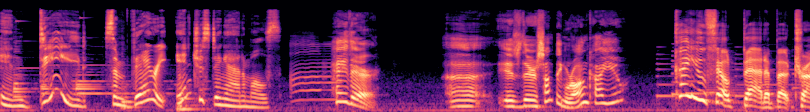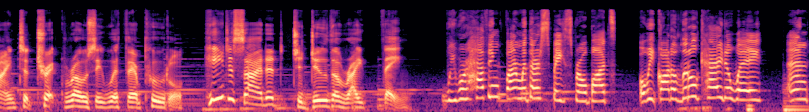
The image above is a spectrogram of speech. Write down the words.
Indeed, some very interesting animals. Hey there. Uh, is there something wrong, Caillou? Caillou felt bad about trying to trick Rosie with their poodle. He decided to do the right thing. We were having fun with our space robots, but we got a little carried away, and,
